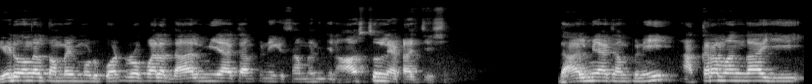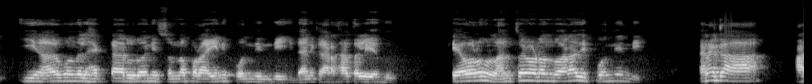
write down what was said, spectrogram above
ఏడు వందల తొంభై మూడు కోట్ల రూపాయల దాల్మియా కంపెనీకి సంబంధించిన ఆస్తుల్ని అటాచ్ చేసింది. దాల్మియా కంపెనీ అక్రమంగా ఈ ఈ నాలుగు వందల హెక్టార్లోని సున్నపురాయిని పొందింది. దానికి అర్హత లేదు. కేవలం లంచం ఇవ్వడం ద్వారా అది పొందింది. కనుక ఆ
